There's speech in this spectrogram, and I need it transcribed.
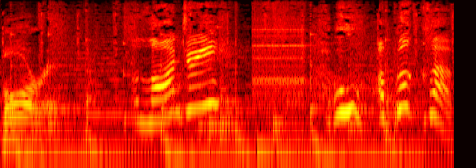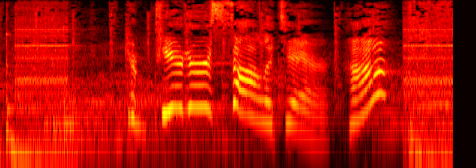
boring. A laundry? Ooh, a book club. Computer solitaire, huh?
